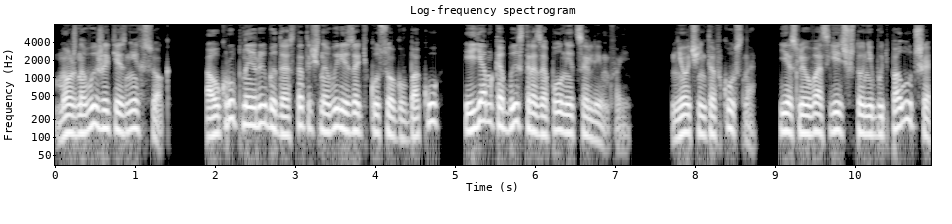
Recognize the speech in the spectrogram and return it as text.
можно выжать из них сок, а у крупной рыбы достаточно вырезать кусок в боку, и ямка быстро заполнится лимфой. Не очень-то вкусно, если у вас есть что-нибудь получше,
